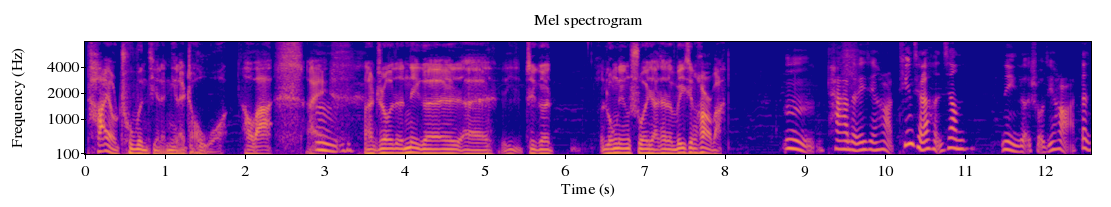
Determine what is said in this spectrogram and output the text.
他要出问题了，你来找我，好吧？哎，完之后的那个呃，这个龙玲说一下他的微信号吧。嗯，他的微信号听起来很像那个手机号啊，但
